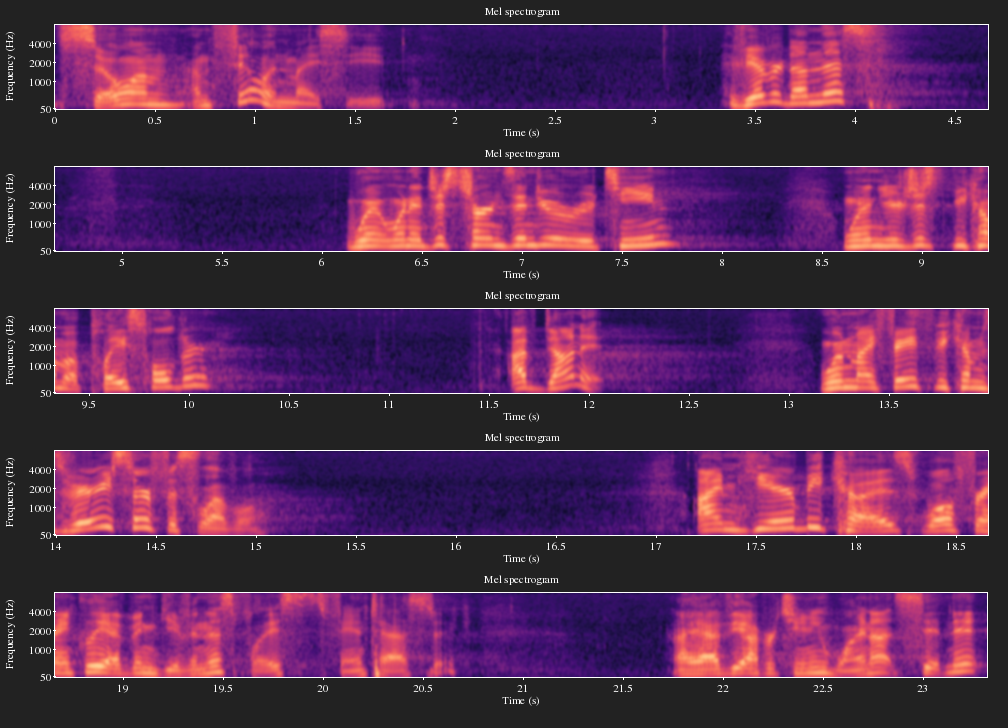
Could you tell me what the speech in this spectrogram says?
So I'm, I'm filling my seat. Have you ever done this? When, when it just turns into a routine? When you just become a placeholder? I've done it. When my faith becomes very surface level. I'm here because, well, frankly, I've been given this place. It's fantastic. I have the opportunity. Why not sit in it?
